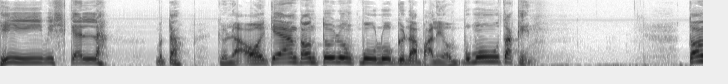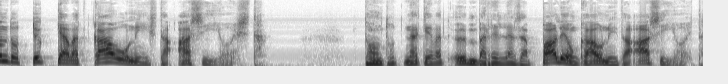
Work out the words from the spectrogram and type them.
hiiviskellä, mutta kyllä oikean tonttuilun kuuluu kyllä paljon muutakin. Tontut tykkäävät kauniista asioista – tontut näkevät ympärillensä paljon kauniita asioita.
